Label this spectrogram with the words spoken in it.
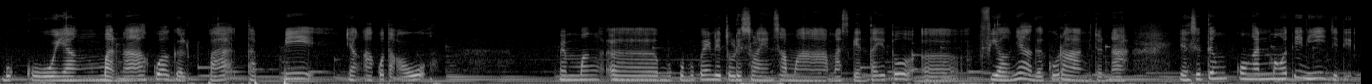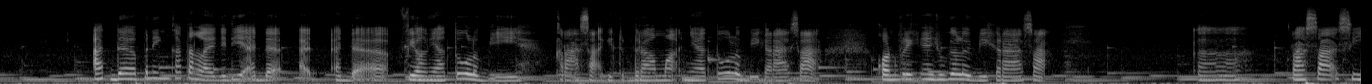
buku yang mana aku agak lupa tapi yang aku tahu memang uh, buku-buku yang ditulis lain sama Mas Genta itu uh, feelnya agak kurang gitu. Nah yang setengkungan maut ini jadi ada peningkatan lah jadi ada ada feelnya tuh lebih kerasa gitu dramanya tuh lebih kerasa konfliknya juga lebih kerasa. Uh, rasa si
